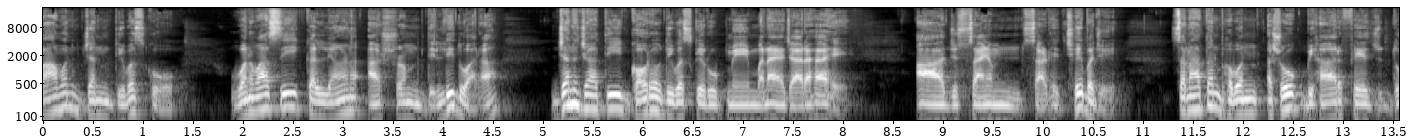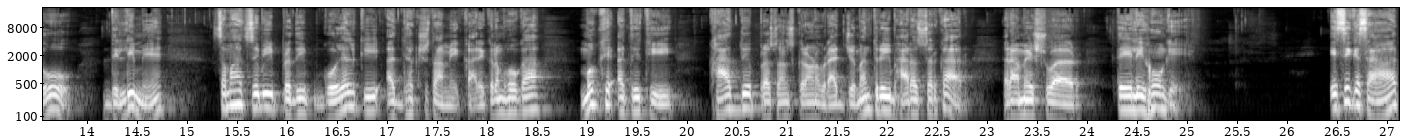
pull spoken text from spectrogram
पावन जन्म दिवस को वनवासी कल्याण आश्रम दिल्ली द्वारा जनजाति गौरव दिवस के रूप में मनाया जा रहा है। आज सायं साढ़े छह बजे सनातन भवन अशोक बिहार फ़ेज़ दो दिल्ली में समाजसेवी प्रदीप गोयल की अध्यक्षता में कार्यक्रम होगा। मुख्य अतिथि खाद्य प्रसंस्करण राज्य मंत्री भारत सरकार, रामेश्वर तेली होंगे। इसी के साथ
